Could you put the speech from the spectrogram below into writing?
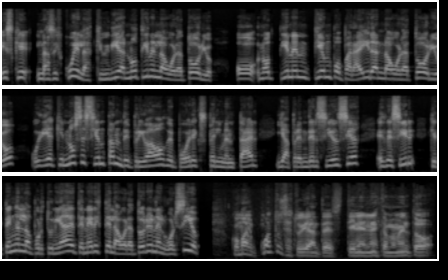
es que las escuelas que hoy día no tienen laboratorio o no tienen tiempo para ir al laboratorio, hoy día que no se sientan deprivados de poder experimentar y aprender ciencia, es decir, que tengan la oportunidad de tener este laboratorio en el bolsillo. Comal, ¿cuántos estudiantes tienen en este momento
